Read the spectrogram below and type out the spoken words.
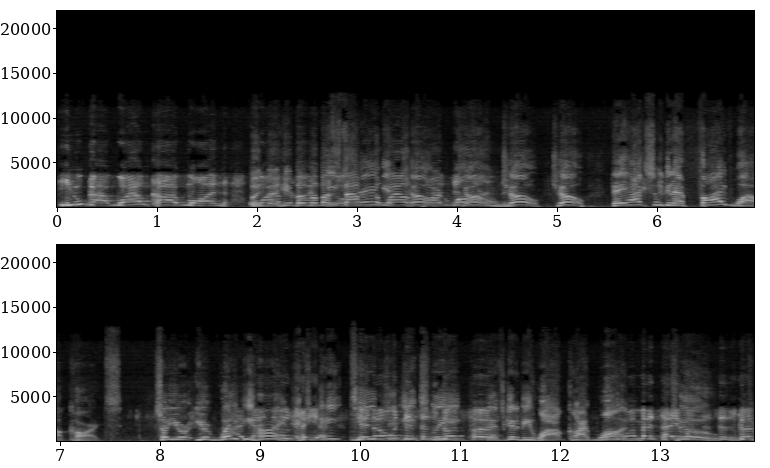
you got wild card one. But- wild here, but- card but two. stop with the Saying it, wild Joe, card Joe, one. Joe, Joe, Joe, they actually going to have five wild cards. So you're you're way I behind. It's you. eight You teams know in each league. good? There's going to be wild card one, want me to tell you what two, this good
